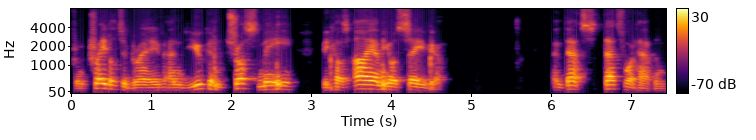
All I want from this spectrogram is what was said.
from cradle to grave, and you can trust me because I am your savior. And that's that's what happened.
